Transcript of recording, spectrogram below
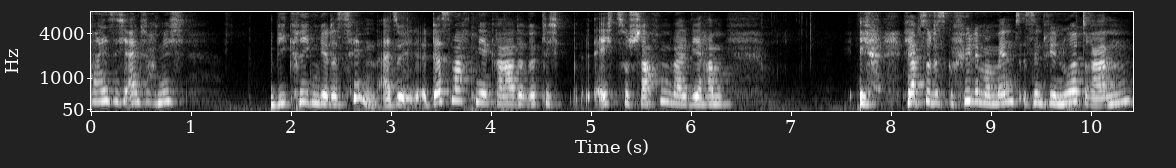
weiß ich einfach nicht, wie kriegen wir das hin? Also das macht mir gerade wirklich echt zu schaffen, weil wir haben, ich, ich habe so das Gefühl, im Moment sind wir nur dran,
